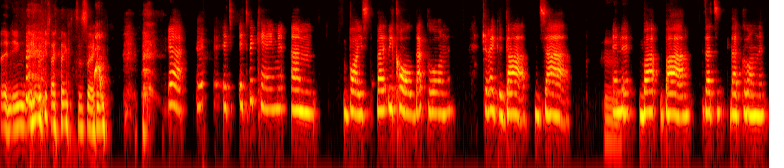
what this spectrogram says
in English, I think it's the same. yeah, it, it, it became um, voiced, but we call that one like ga, za, hmm. and ba, ba. That's that one.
